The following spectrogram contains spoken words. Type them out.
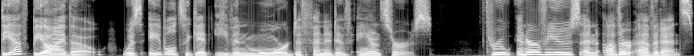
The FBI, though, was able to get even more definitive answers. Through interviews and other evidence,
